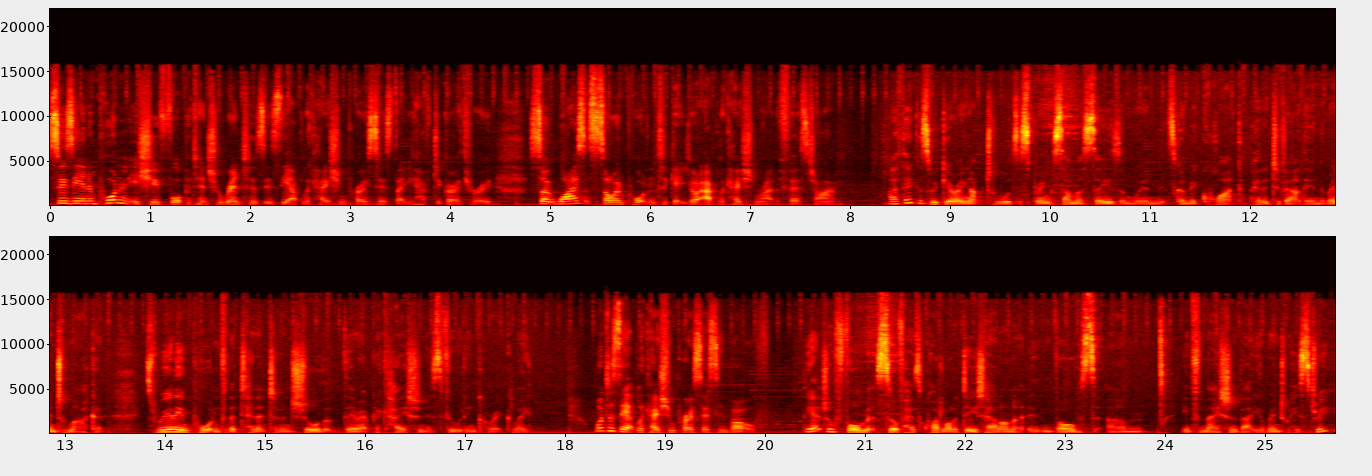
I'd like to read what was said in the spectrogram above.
Suzie, an important issue for potential renters is the application process that you have to go through. So why is it so important to get your application right the first time? I think as we're gearing up towards the spring summer season when it's going to be quite competitive out there in the rental market, it's really important for the tenant to ensure that their application is filled in correctly. What does the application process involve? The actual form itself has quite a lot of detail on it. It involves um, information about your rental history,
